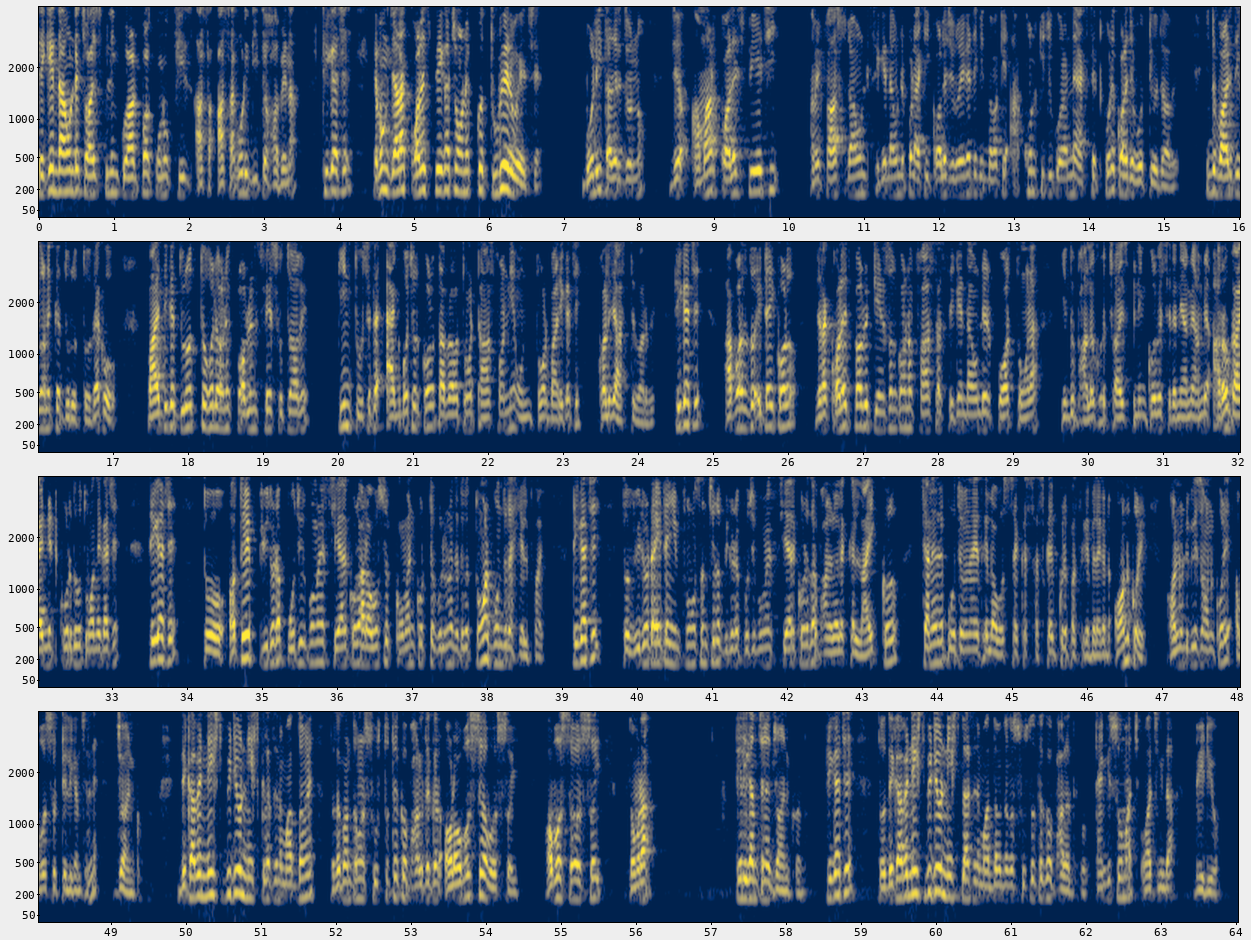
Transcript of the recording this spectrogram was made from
সেকেন্ড রাউন্ডে চয়েস ফিলিং করার পর কোনো ফিজ আশা আশা করি দিতে হবে না, ঠিক আছে? এবং যারা কলেজ পেয়ে গেছে অনেক দূরে রয়েছে, বলি তাদের জন্য যে আমার কলেজ পেয়েছি, আমি ফার্স্ট রাউন্ড সেকেন্ড রাউন্ডের পর একই কলেজ রয়ে গেছে, কিন্তু আমাকে এখন কিছু করার নেই অ্যাকসেপ্ট করে কলেজে ভর্তি হতে হবে। কিন্তু বাড়ি থেকে অনেকটা দূরত্ব, দেখো, বাড়ি থেকে দূরত্ব হলে অনেক প্রবলেম ফেস হতে হবে, কিন্তু সেটা এক বছর করো, তারপর আবার তোমার ট্রান্সফার নিয়ে তোমার বাড়ির কাছে কলেজে আসতে পারবে, ঠিক আছে? আপাতত এটাই করো, যারা কলেজ পাবে টেনশন করো না ফার্স্ট আর সেকেন্ড রাউন্ডের পর তোমরা কিন্তু ভালো করে চয়েস ফিলিং করবে, সেটা নিয়ে আমি আমি আরও গাইডেড করে দেবো তোমাদের কাছে, ঠিক আছে? তো অতএব ভিডিওটা প্রচুর পরিমাণে শেয়ার করো, আর অবশ্যই কমেন্ট করতে ভুলবে না, যাতে তোমার বন্ধুরা হেল্প হয়, ঠিক আছে? তো ভিডিওটা এটা ইনফরমেশন ছিল, ভিডিওটা প্রচুর পরিমাণে শেয়ার করে দাও, ভালো লাগলে একটা লাইক করো চ্যানেলে প্রথমে না থাকলে অবশ্যই একটা সাবস্ক্রাইব করে, পাশ থেকে বেল আইকন অন করে অল নোটিফিকেশন অন করে অবশ্যই টেলিগ্রাম চ্যানেলে জয়েন করো। দেখাবে নেক্সট ভিডিও নেক্সট ক্লাসের মাধ্যমে, ততক্ষণ তোমরা সুস্থ থেকো, ভালো থেকো, আর অবশ্যই অবশ্যই অবশ্যই অবশ্যই তোমরা টেলিগ্রাম চ্যানেল জয়েন করো, ঠিক আছে? তো দেখাবে নেক্সট ভিডিও নেক্সট ক্লাসের মাধ্যমে। তোমরা সুস্থ থেকো, ভালো থেকো। Thank you so much watching the video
